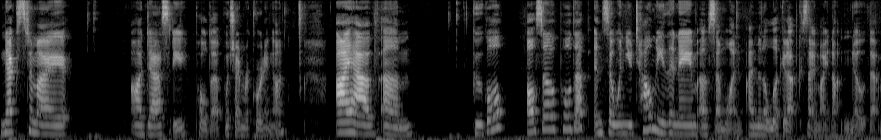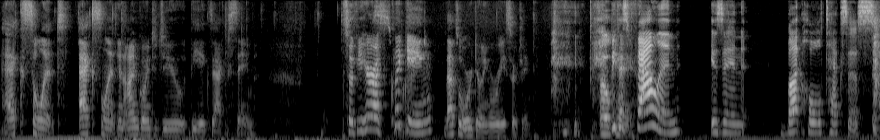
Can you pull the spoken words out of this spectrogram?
next to my Audacity pulled up, which I'm recording on. I have um, Google also pulled up, and so when you tell me the name of someone, I'm gonna look it up because I might not know them. Excellent. Excellent. And I'm going to do the exact same. So if you hear us clicking, that's what we're doing. We're researching. Okay. Because Fallon is in Butthole, Texas.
